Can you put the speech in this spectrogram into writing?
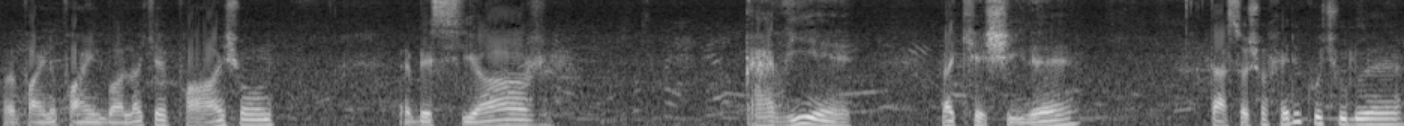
پایین پایین بالا که پاهاشون بسیار قویه و کشیده. دستاشون خیلی کوچولوه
